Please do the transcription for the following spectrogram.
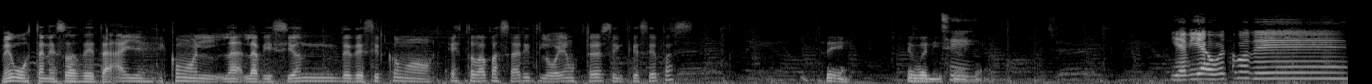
Me gustan esos detalles. Es como el- la, la visión de decir como esto va a pasar y te lo voy a mostrar sin que sepas. Sí, es buenísimo. Sí. Y había otro de...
